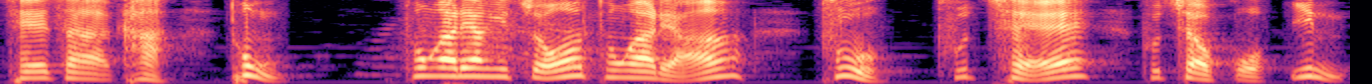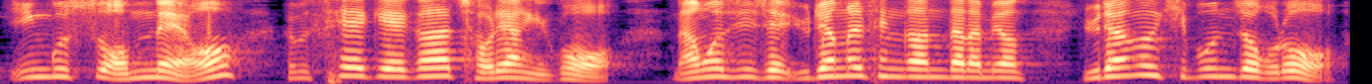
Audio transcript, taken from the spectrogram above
제자 가통. 통화량 있죠? 통화량. 부. 부채. 부채 없고. 인. 인구수 없네요. 그럼 세 개가 저량이고 나머지 이제 유량을 생각한다면 유량은 기본적으로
